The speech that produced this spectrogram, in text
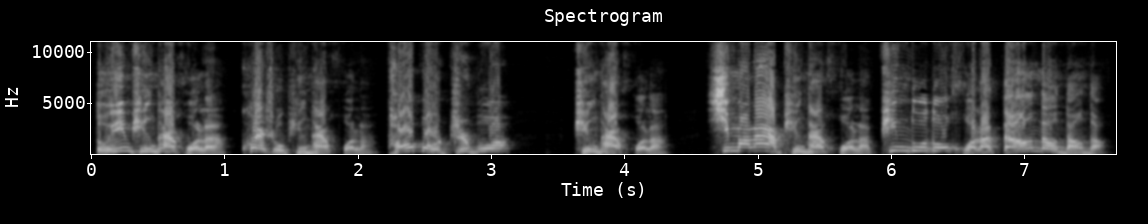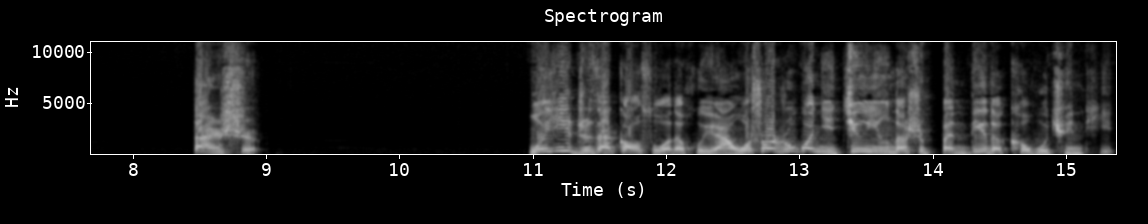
抖音平台火了，快手平台火了，淘宝直播平台火了，喜马拉雅平台火了，拼多多火了，等等等等。但是，我一直在告诉我的会员，我说，如果你经营的是本地的客户群体。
